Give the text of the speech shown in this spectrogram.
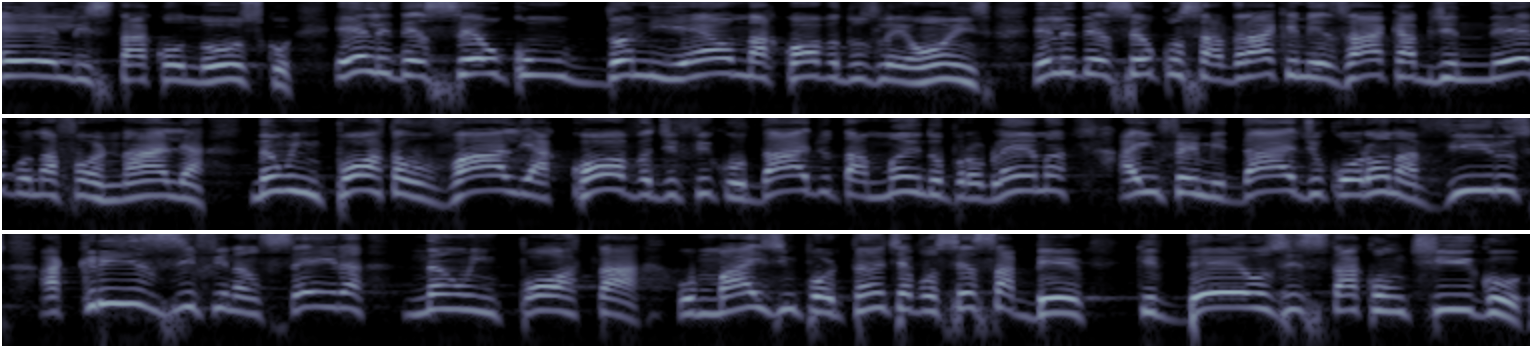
Ele está conosco. Ele desceu com Daniel na cova dos leões, ele desceu com Sadraque, Mesaque, Abdinego na fornalha. Não importa o vale, a cova, a dificuldade, o tamanho do problema, a enfermidade, o coronavírus, a crise financeira, não importa. O mais importante é você saber saber que Deus está contigo,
